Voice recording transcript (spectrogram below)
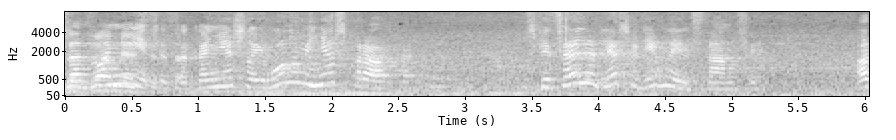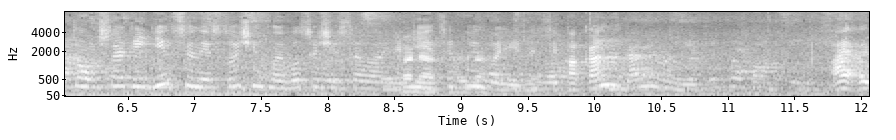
За два месяца, конечно. И вон у меня справка. Специально для судебной инстанции. О том, что это единственный источник моего существования. Понятно, пенсии по да. инвалидности. Пока на данный момент. А, и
